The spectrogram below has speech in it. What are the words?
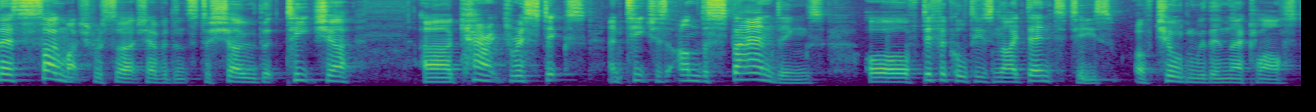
there's so much research evidence to show that teacher uh, characteristics and teachers' understandings of difficulties and identities of children within their class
